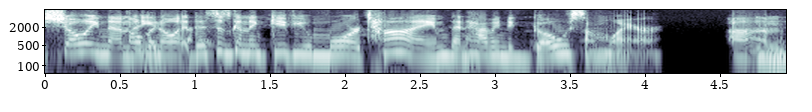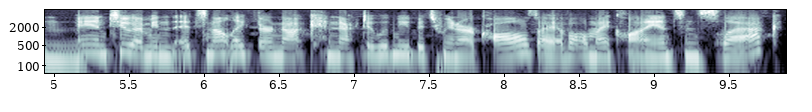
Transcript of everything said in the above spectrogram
showing them that, you know what, this is going to give you more time than having to go somewhere. Um, mm-hmm. And two, I mean, it's not like they're not connected with me between our calls. I have all my clients in Slack.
